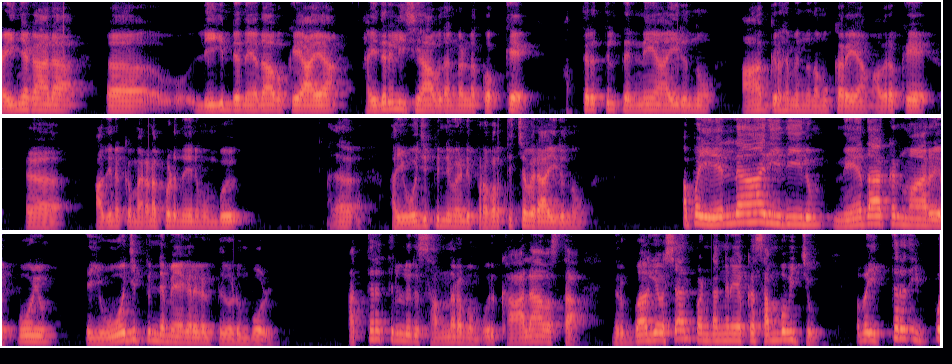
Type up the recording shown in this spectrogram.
കഴിഞ്ഞകാല ലീഗിന്റെ നേതാവൊക്കെ ആയ ഹൈദരലി ശിഹാബ് തങ്ങളിലൊക്കെ അത്തരത്തിൽ തന്നെയായിരുന്നു ആഗ്രഹമെന്ന് നമുക്കറിയാം. അവരൊക്കെ അതിനൊക്കെ മരണപ്പെടുന്നതിന് മുമ്പ് ആ യോജിപ്പിന് വേണ്ടി പ്രവർത്തിച്ചവരായിരുന്നു. അപ്പം എല്ലാ രീതിയിലും നേതാക്കന്മാർ എപ്പോഴും യോജിപ്പിന്റെ മേഖലകൾ തേടുമ്പോൾ അത്തരത്തിലുള്ളൊരു സന്ദർഭം ഒരു കാലാവസ്ഥ നിർഭാഗ്യവശാൽ പണ്ടങ്ങനെയൊക്കെ സംഭവിച്ചു. അപ്പോൾ ഇത്തര ഇപ്പൊ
